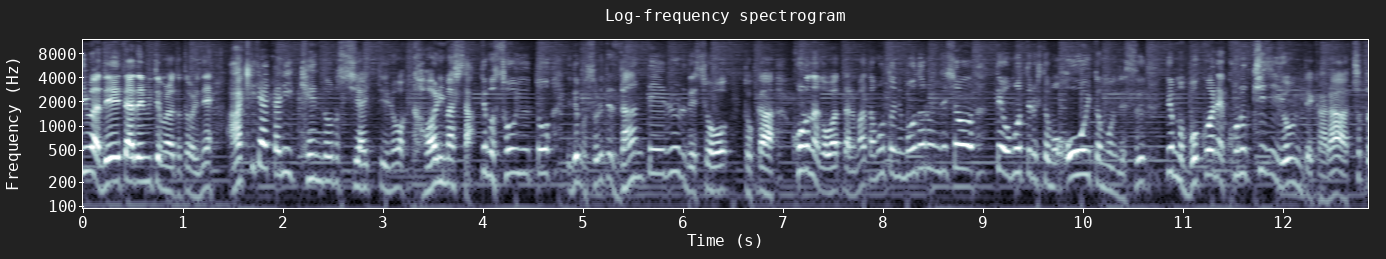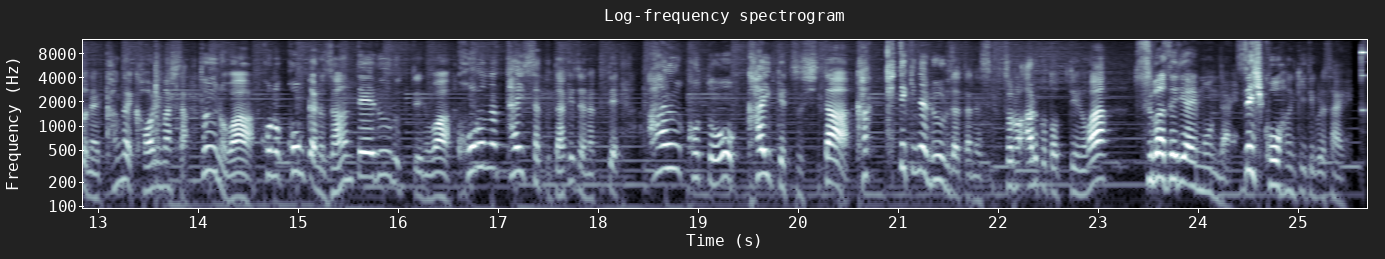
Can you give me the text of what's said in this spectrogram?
今データで見てもらった通りね明らかに剣道の試合っていうのは変わりました。でもそう言うとでもそれって暫定ルールでしょとかコロナが終わったらまた元に戻るんでしょって思ってる人も多いと思うんです。でも僕はねこの記事読んでからちょっとね考え変わりました。というのはこの今回の暫定ルールっていうのはコロナ対策だけじゃなくてあることを解決した画期的なルールだったんです。そのあることっていうのはつばぜり合い問題。ぜひ後半聞いてください。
